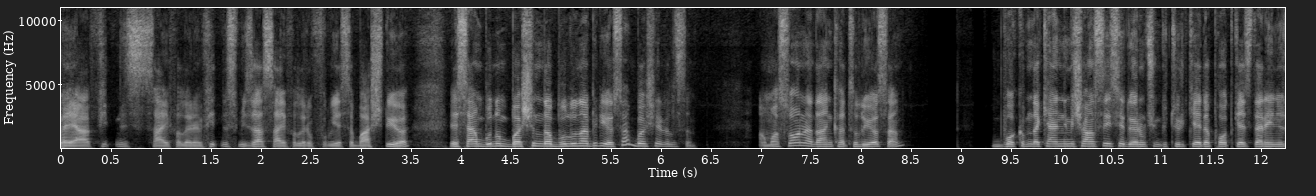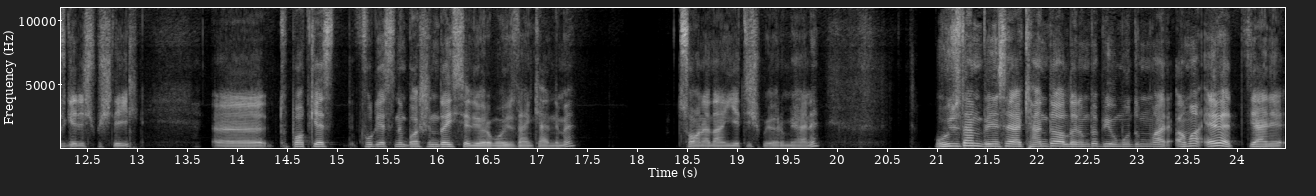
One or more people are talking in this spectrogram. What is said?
veya fitness sayfaları, fitness mizah sayfaları furyası başlıyor ve sen bunun başında bulunabiliyorsan başarılısın. Ama sonradan katılıyorsan bu bakımda kendimi şanslı hissediyorum çünkü Türkiye'de podcastler henüz gelişmiş değil. Ee, podcast furyasının başında hissediyorum o yüzden kendimi. Sonradan yetişmiyorum yani. O yüzden mesela kendi alanımda bir umudum var. Ama evet yani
